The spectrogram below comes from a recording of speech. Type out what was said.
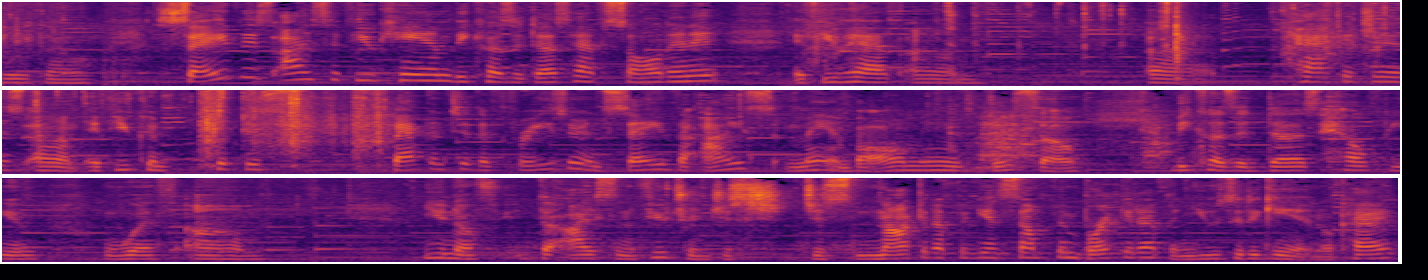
we go Save this ice if you can because it does have salt in it. If you have um, uh, packages, um, if you can put this back into the freezer and save the ice, man, by all means do so because it does help you with, um, you know, the ice in the future and just just knock it up against something, break it up and use it again, okay?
